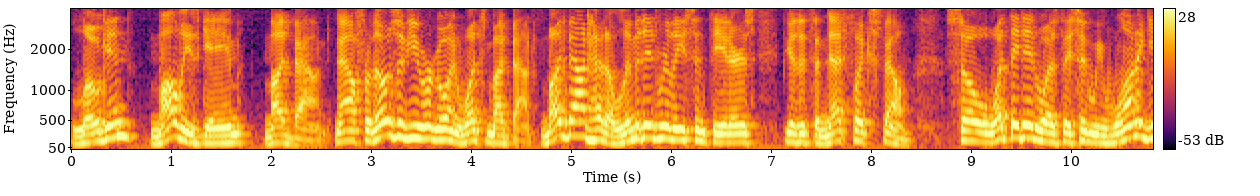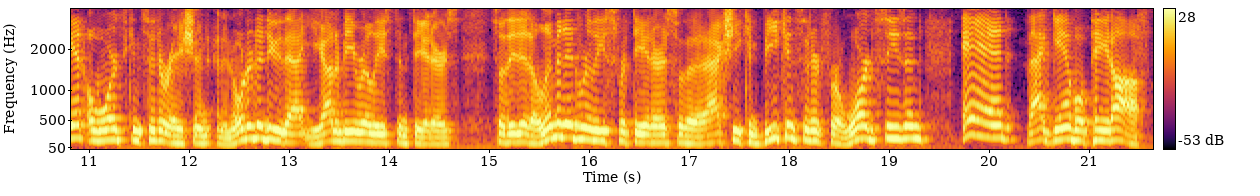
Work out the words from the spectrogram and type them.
Logan, Molly's Game, Mudbound. Now, for those of you who are going, what's Mudbound? Mudbound had a limited release in theaters because it's a Netflix film. So what they did was they said, we want to get awards consideration, and in order to do that, you got to be released in theaters. So they did a limited release for theaters so that it actually can be considered for awards season, and that gamble paid off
